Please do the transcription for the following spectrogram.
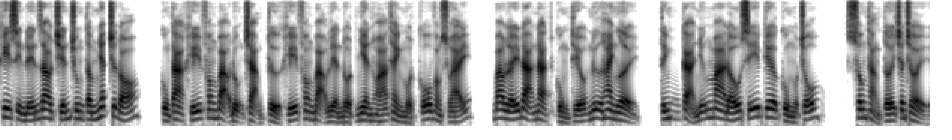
khi xỉn đến giao chiến trung tâm nhất trước đó, cùng tà khí phong bạo đụng chạm tử khí phong bạo liền đột nhiên hóa thành một cỗ vòng xoáy, bao lấy đạ nạt cùng thiếu nữ hai người, tính cả những ma đấu sĩ kia cùng một chỗ, xông thẳng tới chân trời,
